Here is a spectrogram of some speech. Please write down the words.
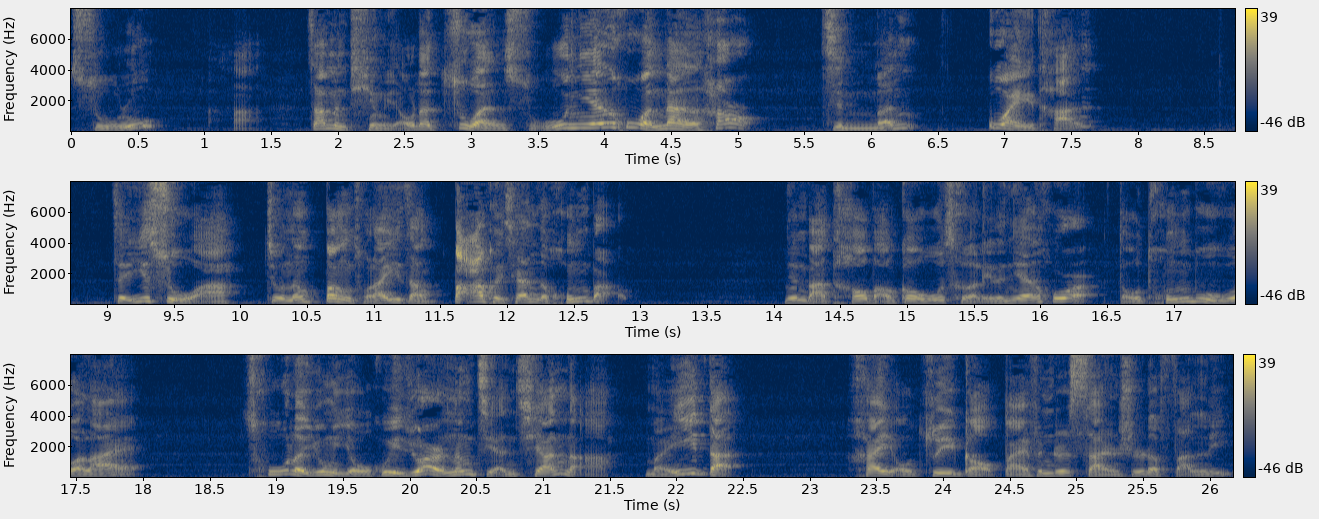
输入啊，咱们听友的专属年货暗号“金门怪谈”，这一输啊，就能蹦出来一张八块钱的红包。您把淘宝购物车里的年货都同步过来，除了用优惠券能减钱的啊，每一单。还有最高百分之三十的返利，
